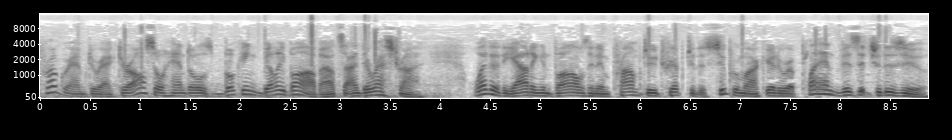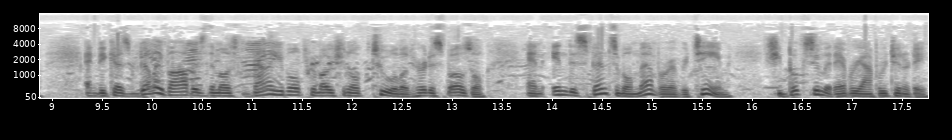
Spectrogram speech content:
Program director also handles booking Billy Bob outside the restaurant. Whether the outing involves an impromptu trip to the supermarket or a planned visit to the zoo. And because Billy Bob is the most valuable promotional tool at her disposal, an indispensable member of her team, she books him at every opportunity.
